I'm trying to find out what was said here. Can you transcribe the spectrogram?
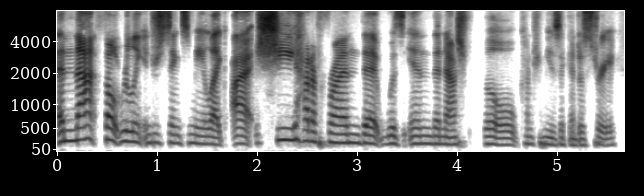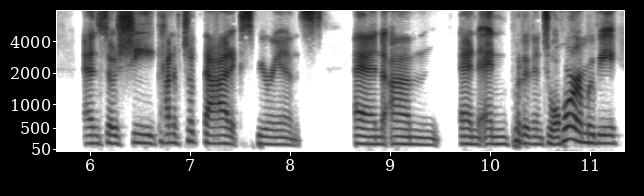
and that felt really interesting to me. Like, I, she had a friend that was in the Nashville country music industry, and so she kind of took that experience and um and and put it into a horror movie.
